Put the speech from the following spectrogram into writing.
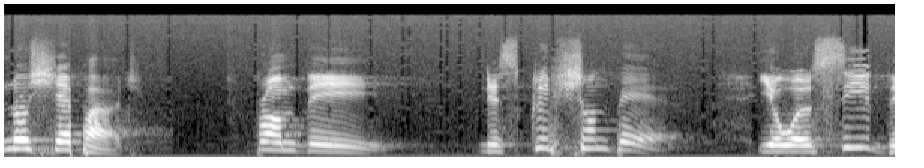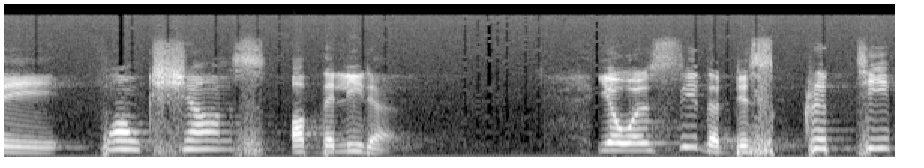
no shepherd. From the description there, you will see the functions of the leader. You will see the descriptive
